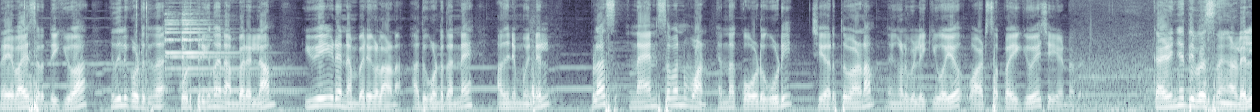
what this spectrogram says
ദയവായി ശ്രദ്ധിക്കുക. ഇതിൽ കൊടുക്കുന്ന കൊടുത്തിരിക്കുന്ന നമ്പരെല്ലാം യു എയുടെ നമ്പറുകളാണ്. അതുകൊണ്ട് തന്നെ അതിന് മുന്നിൽ പ്ലസ് നയൻ സെവൻ വൺ എന്ന കോഡ് കൂടി ചേർത്ത് വേണം നിങ്ങൾ വിളിക്കുകയോ വാട്സപ്പ് അയക്കുകയോ ചെയ്യേണ്ടത്. കഴിഞ്ഞ ദിവസങ്ങളിൽ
